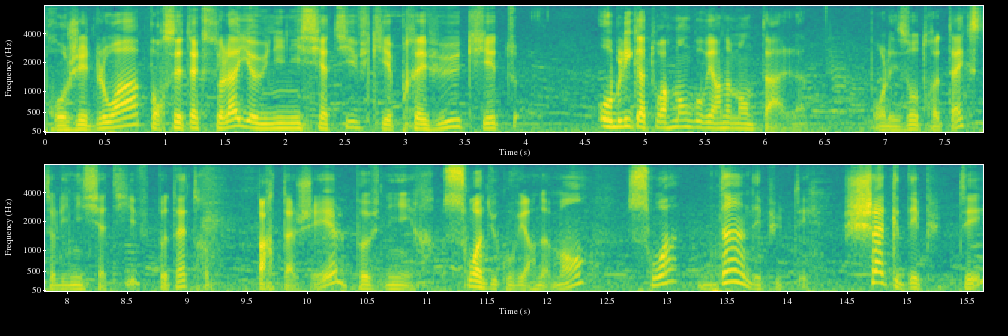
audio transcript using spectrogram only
Projet de loi, pour ces textes-là, il y a une initiative qui est prévue, qui est obligatoirement gouvernementale. Pour les autres textes, l'initiative peut être partagée, elle peut venir soit du gouvernement, soit d'un député. Chaque député,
